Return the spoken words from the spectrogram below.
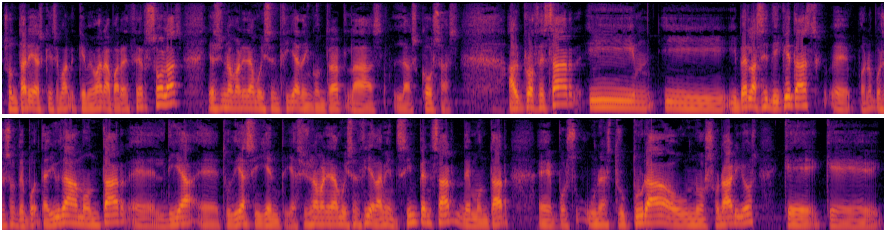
son tareas que, se van, que me van a aparecer solas y es una manera muy sencilla de encontrar las, las cosas. Al procesar y, ver las etiquetas, eh, bueno, pues eso te, te, ayuda a montar el día, tu día siguiente. Y así es una manera muy sencilla también, sin pensar, de montar pues una estructura o unos horarios que, que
